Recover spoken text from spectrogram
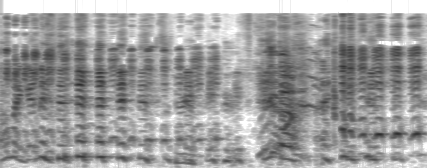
Oh my goodness.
